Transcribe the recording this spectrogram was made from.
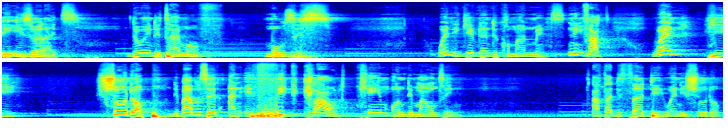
the Israelites during the time of Moses, when he gave them the commandments, in fact, when he showed up, the Bible said, and a thick cloud came on the mountain. After the third day, when he showed up,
